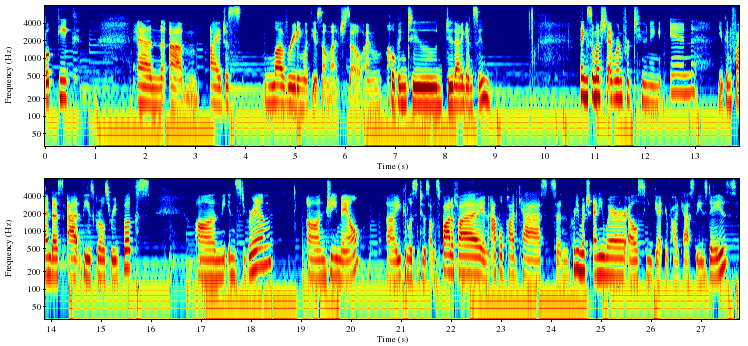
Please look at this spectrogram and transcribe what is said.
book geek. And um, I just love reading with you so much. So I'm hoping to do that again soon. Thanks so much to everyone for tuning in. You can find us at These Girls Read Books on the Instagram on Gmail. Uh, you can listen to us on Spotify and Apple Podcasts and pretty much anywhere else you get your podcast these days.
